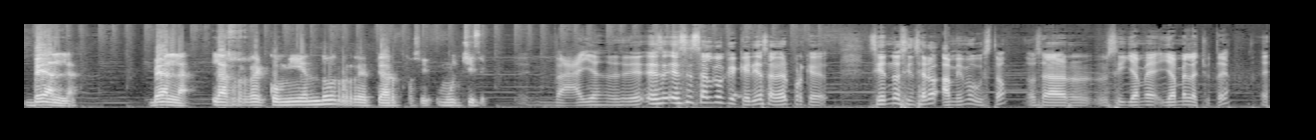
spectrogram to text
véanla, véanla. Las recomiendo retear, sí, muchísimo. Vaya, eso es algo que quería saber porque, siendo sincero, a mí me gustó. O sea, sí, ya me, ya me la chuté.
